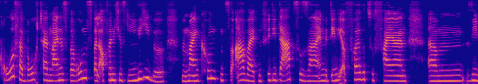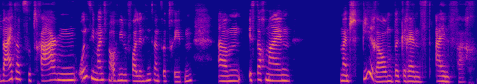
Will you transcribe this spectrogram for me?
großer Bruchteil meines Warums, weil auch wenn ich es liebe, mit meinen Kunden zu arbeiten, für die da zu sein, mit denen die Erfolge zu feiern, ähm, sie weiterzutragen und sie manchmal auch liebevoll in den Hintern zu treten, ähm, ist doch mein mein Spielraum begrenzt einfach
